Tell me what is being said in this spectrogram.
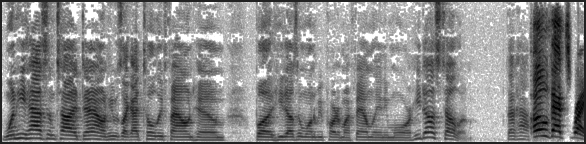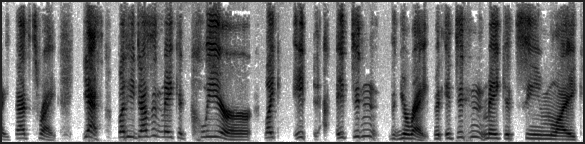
when he has him tied down. He was like, I totally found him, but he doesn't want to be part of my family anymore. He does tell him that happened. Oh, that's right. That's right. Yes, but he doesn't make it clear. Like it, it didn't. You're right, but it didn't make it seem like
